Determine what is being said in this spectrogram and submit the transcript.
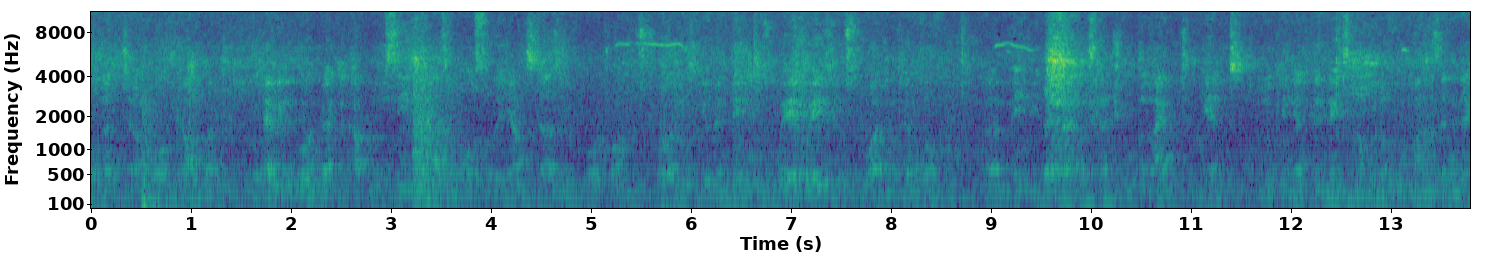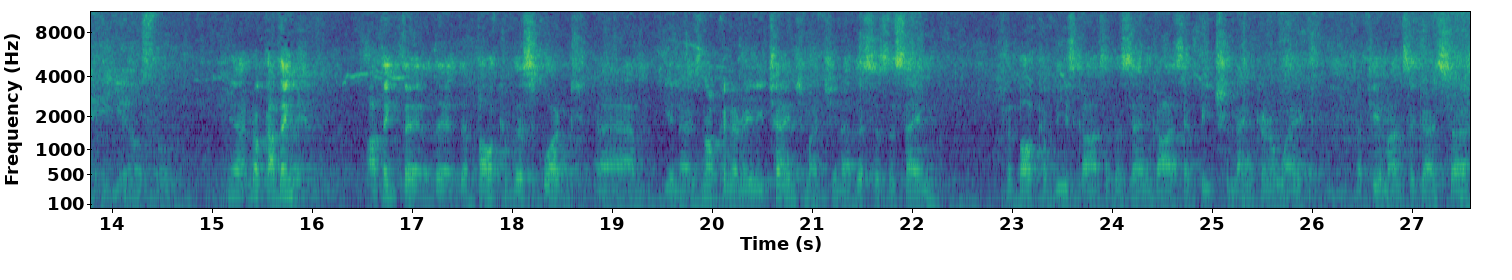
for that uh, World Cup. But having brought back a couple of seniors and also the youngsters you brought on with Troy, you've given Davies, where, where is your squad in terms of uh, maybe the balance that you would like to get looking at the next couple of months and a year or so? Yeah, look, I think I think the, the, the bulk of this squad, um, you know, is not going to really change much. You know, this is the same the bulk of these guys are the same guys that beat Sri Lanka away a few months ago. So,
